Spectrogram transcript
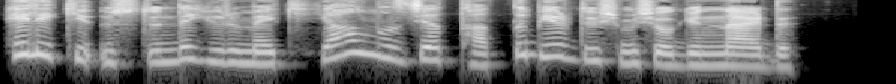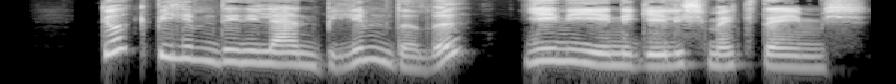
hele ki üstünde yürümek yalnızca tatlı bir düşmüş o günlerdi. Gökbilim denilen bilim dalı yeni yeni gelişmekteymiş.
